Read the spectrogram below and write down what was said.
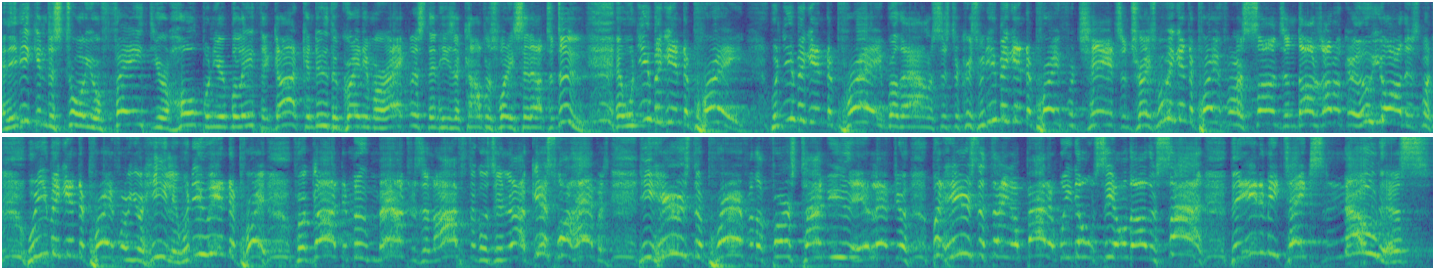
And if he can destroy your faith, your hope, and your belief that God can do the great and miraculous, then he's accomplished what he set out to do. And when you begin to pray, when you begin to pray, Brother Allen, Sister Chris, when you begin to pray for Chance and Trace, when we begin to pray for our sons and daughters, I don't care who you are this morning, when you begin to pray for your healing, when you begin to pray for God to move mountains and obstacles in your life, guess what happens? He hears the prayer for the first time you left your. But here's the thing about it we don't see on the other side. The enemy takes notice.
